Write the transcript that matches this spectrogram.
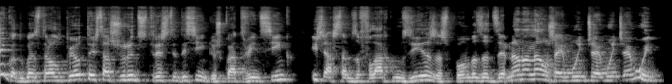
enquanto o Banco Central Europeu tem taxas de juros entre os 3,75% e os 4,25% e já estamos a falar, como dizias, as pombas a dizer não, não, não, já é muito, já é muito, já é muito.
